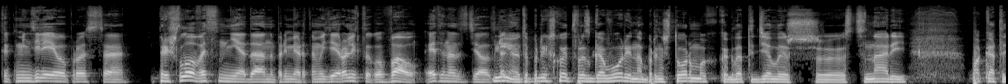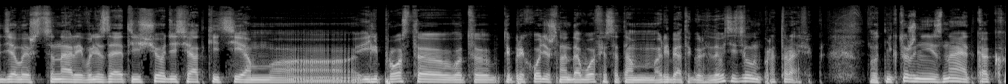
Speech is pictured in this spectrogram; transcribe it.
как Менделеева, просто пришло во сне, да, например, там идея ролик такой, вау, это надо сделать. Не, Как- это происходит в разговоре, на брейнштормах, когда ты делаешь э, сценарий, пока ты делаешь сценарий, вылезает еще десятки тем, э, или просто вот э, ты приходишь иногда в офис, а там ребята говорят, давайте сделаем про трафик. Вот никто же не знает, как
